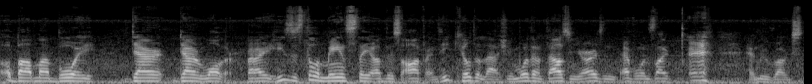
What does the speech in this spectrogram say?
about my boy Darren Darren Waller. Right, he's still a mainstay of this offense. He killed it last year, more than a thousand yards, and everyone's like, eh, Henry Ruggs.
